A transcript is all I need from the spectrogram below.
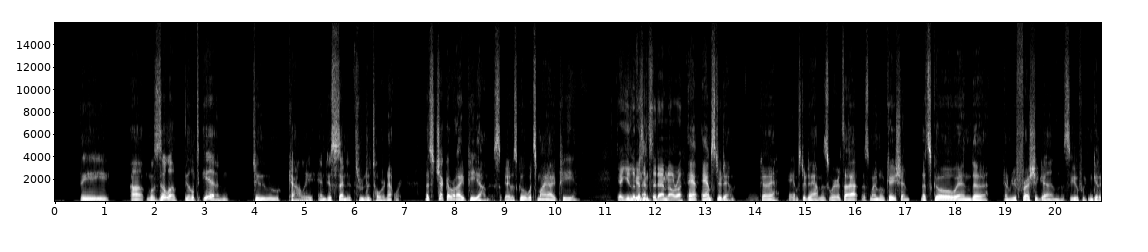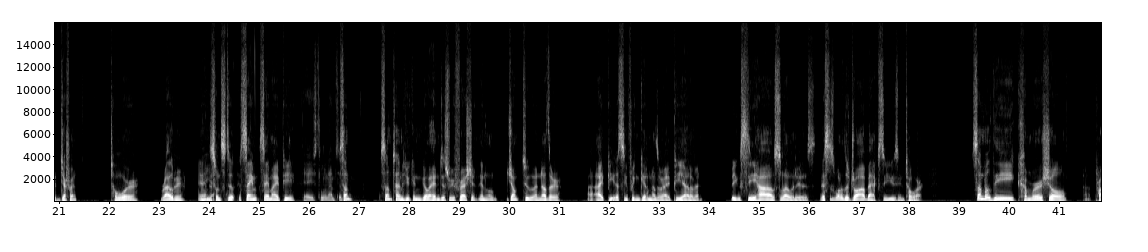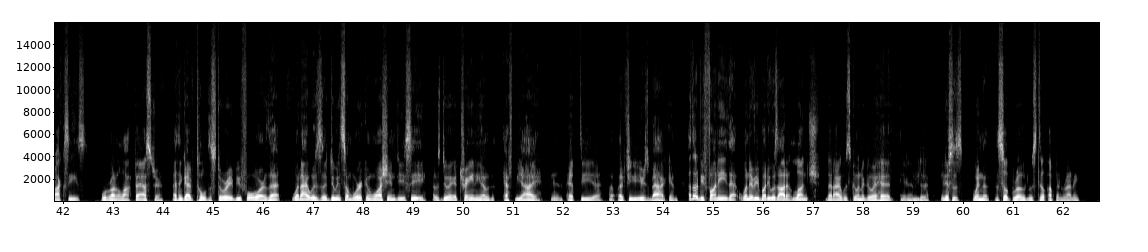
the uh, Mozilla built in to Kali and just send it through the Tor network. Let's check our IP on this. Okay, let's go. What's my IP? Yeah, you live Here's in Amsterdam now, right? A- Amsterdam. Okay, Amsterdam is where it's at. That's my location. Let's go and uh, and refresh again. Let's see if we can get a different Tor router. And you this one's still same same IP. Yeah, you're still in Amsterdam. Some sometimes you can go ahead and just refresh it, and it'll jump to another uh, IP. Let's see if we can get another IP out of it. But you can see how slow it is. This is one of the drawbacks to using Tor. Some of the commercial uh, proxies will run a lot faster. I think I've told the story before that when I was uh, doing some work in Washington D.C., I was doing a training of FBI in- at the uh, a- few years back, and I thought it'd be funny that when everybody was out at lunch, that I was going to go ahead and uh, and this was when the, the Silk Road was still up and running.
